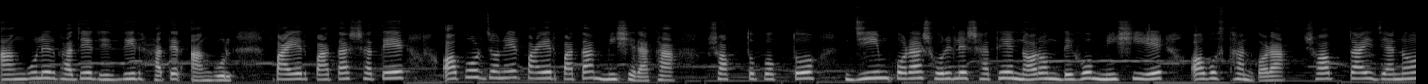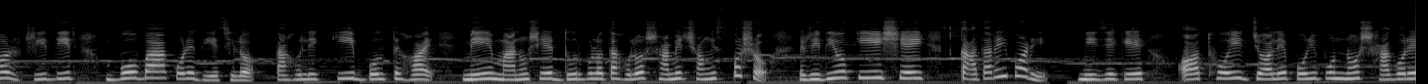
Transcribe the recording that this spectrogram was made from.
আঙ্গুলের ভাঁজে রিদির হাতের আঙ্গুল, পায়ের পাতার সাথে অপরজনের পায়ের পাতা মিশে রাখা, শক্তপোক্ত জিম করা শরীরের সাথে নরম দেহ মিশিয়ে অবস্থান করা, সবটাই যেন হৃদির বোবা করে দিয়েছিল। তাহলে কি বলতে হয়, মেয়ে মানুষের দুর্বলতা হলো স্বামীর সংস্পর্শ? হৃদিও কি সেই কাতারেই পড়ে? নিজেকে অথই জলে পরিপূর্ণ সাগরে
